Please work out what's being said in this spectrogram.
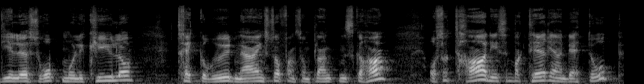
de løser opp molekyler, trekker ut næringsstoffene som planten skal ha. Og så tar disse bakteriene dette opp,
